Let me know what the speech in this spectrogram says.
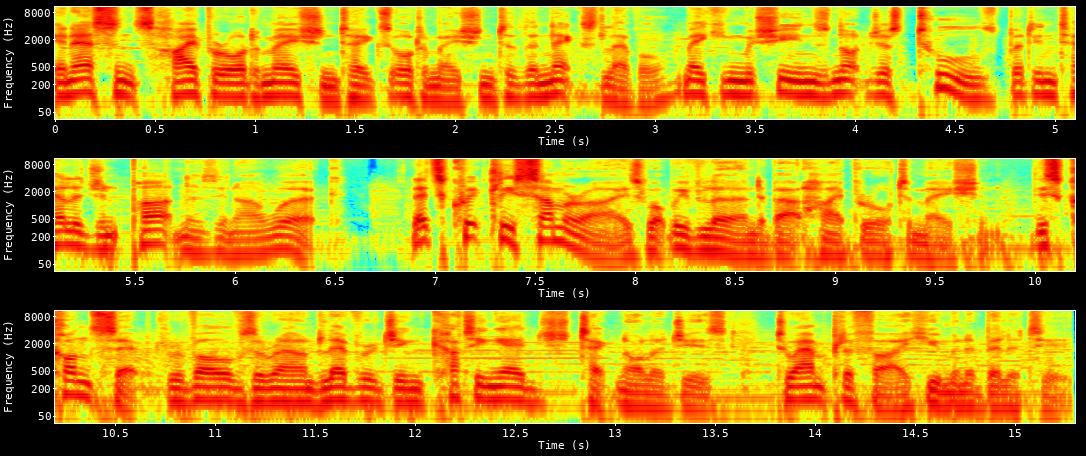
In essence, hyperautomation takes automation to the next level, making machines not just tools but intelligent partners in our work. Let's quickly summarize what we've learned about hyperautomation. This concept revolves around leveraging cutting-edge technologies to amplify human abilities.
